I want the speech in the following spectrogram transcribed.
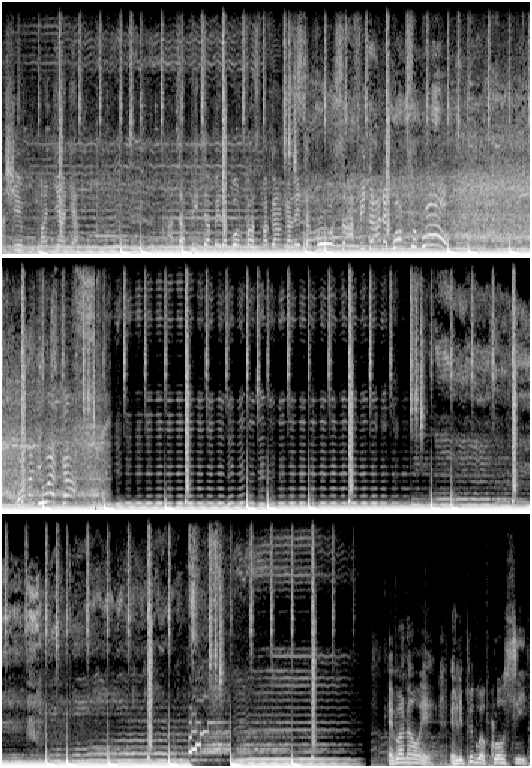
Hashim Manyanya atapita mbele, Boniface Maganga leta safi box to wanajiweka E bana we, ilipigwa krosi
